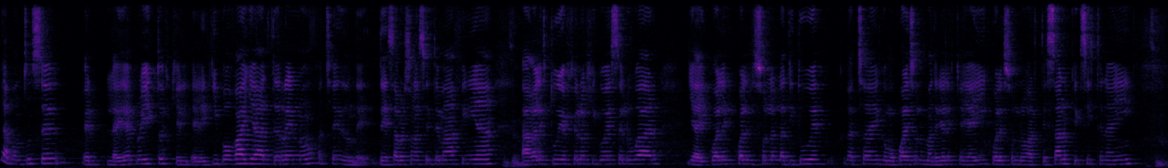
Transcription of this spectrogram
Ya, pues entonces el- la idea del proyecto es que el, el equipo vaya al terreno, ¿cachai? Donde de esa persona siente más afinidad, Entiendo. haga el estudio geológico de ese lugar, ya, y cuáles, cuáles son las latitudes, ¿cachai? Como cuáles son los materiales que hay ahí, cuáles son los artesanos que existen ahí, Entiendo.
